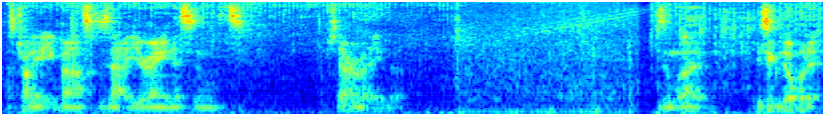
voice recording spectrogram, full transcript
was trying to get you bastards out of Uranus and ceremony, but it doesn't work. He's ignored it.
